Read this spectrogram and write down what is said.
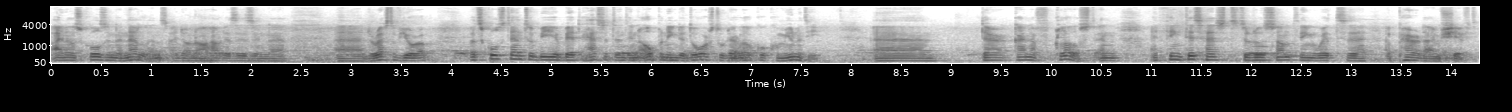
I know schools in the Netherlands, I don't know how this is in uh, uh, the rest of Europe, but schools tend to be a bit hesitant in opening the doors to their local community. Um, they're kind of closed and I think this has to do something with uh, a paradigm shift.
